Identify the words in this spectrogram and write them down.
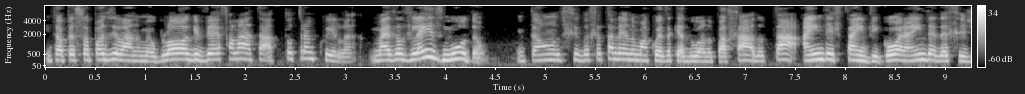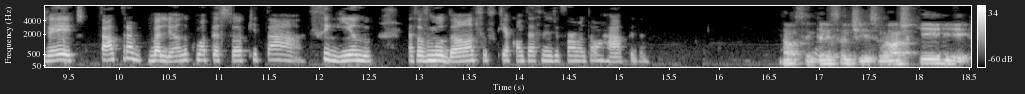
então a pessoa pode ir lá no meu blog, ver e falar, ah, tá, tô tranquila. Mas as leis mudam. Então, se você está lendo uma coisa que é do ano passado, tá, ainda está em vigor, ainda é desse jeito, está trabalhando com uma pessoa que está seguindo essas mudanças que acontecem de forma tão rápida. Nossa, interessantíssimo. Eu acho que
